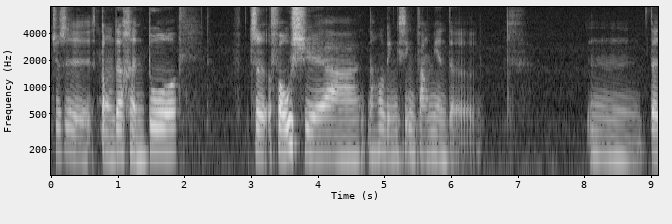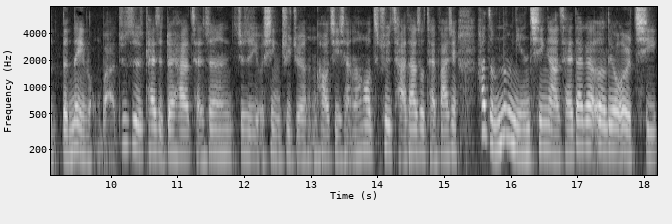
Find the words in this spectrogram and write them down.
就是懂得很多哲佛学啊，然后灵性方面的。嗯的的内容吧，就是开始对他产生就是有兴趣，觉得很好奇，想然后去查他的时候才发现他怎么那么年轻啊，才大概二六二七，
